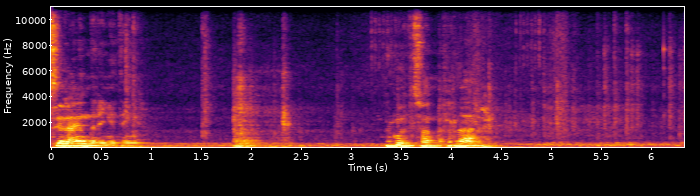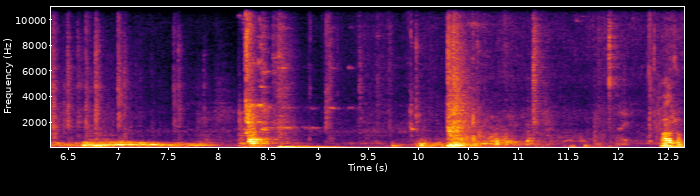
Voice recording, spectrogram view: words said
ser det händer ingenting. Den går inte sönder för det där. Hallå?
